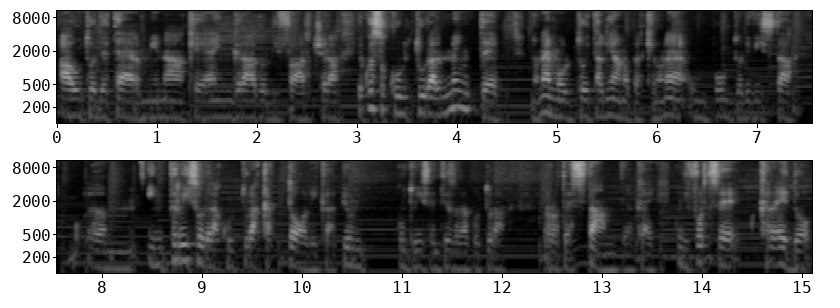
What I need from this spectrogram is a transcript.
autodetermina, che è in grado di farcela, e questo culturalmente non è molto italiano perché non è un punto di vista um, intriso della cultura cattolica, più un punto di vista intriso della cultura protestante, ok? Quindi forse credo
